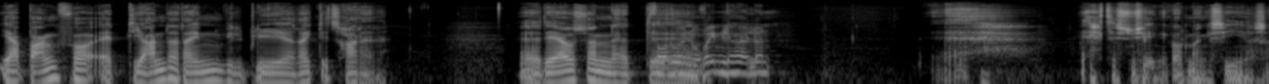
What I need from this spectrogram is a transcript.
jeg er bange for, at de andre derinde vil blive rigtig træt af det. Øh, det er jo sådan, at... Får du en øh, urimelig høj løn? Ja, det synes jeg egentlig godt, man kan sige. Altså.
